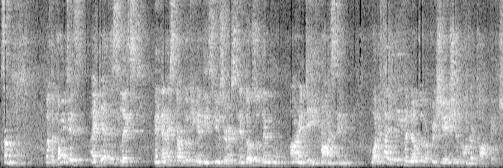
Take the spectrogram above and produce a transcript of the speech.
Some of them. But the point is, I get this list, and then I start looking at these users, and those of them who are indeed promising, what if I leave a note of appreciation on their talk page?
